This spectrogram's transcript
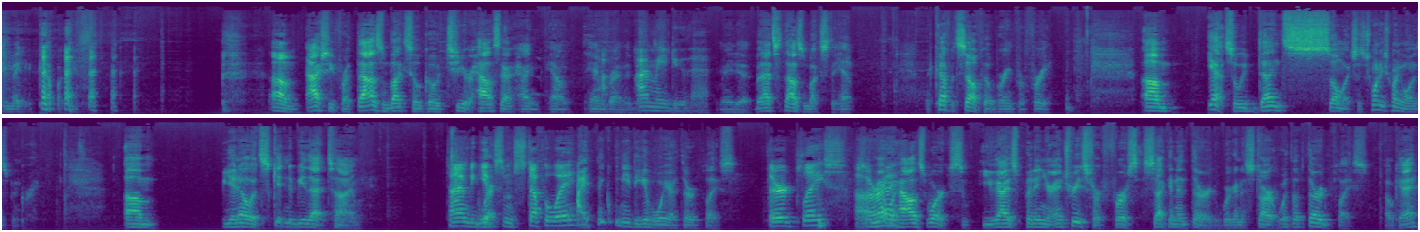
and make a cup of. um, actually, for a thousand bucks, he'll go to your house and hand, hand, hand grind the beans. I may do that. May do it, but that's a thousand bucks to him. The cup itself, he'll bring for free. Um, yeah, so we've done so much. This 2021 has been great. Um, you know, it's getting to be that time. Time to give Where- some stuff away. I think we need to give away our third place. Third place. So All remember right. how this works. You guys put in your entries for first, second, and third. We're going to start with a third place, okay?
